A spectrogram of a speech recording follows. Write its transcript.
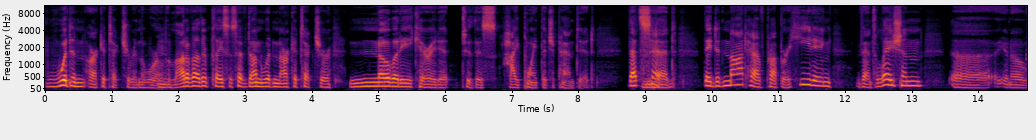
wooden architecture in the world. A lot of other places have done wooden architecture. Nobody carried it to this high point that Japan did. That said, they did not have proper heating, ventilation, uh, you know,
